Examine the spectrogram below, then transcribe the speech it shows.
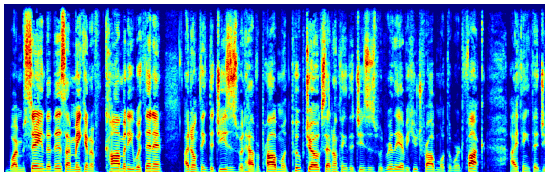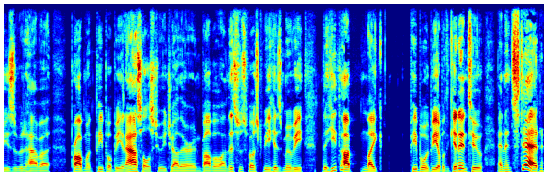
why I'm saying that this. I'm making a comedy within it. I don't think that Jesus would have a problem with poop jokes. I don't think that Jesus would really have a huge problem with the word fuck. I think that Jesus would have a problem with people being assholes to each other and blah blah blah. And this was supposed to be his movie that he thought like people would be able to get into, and instead,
